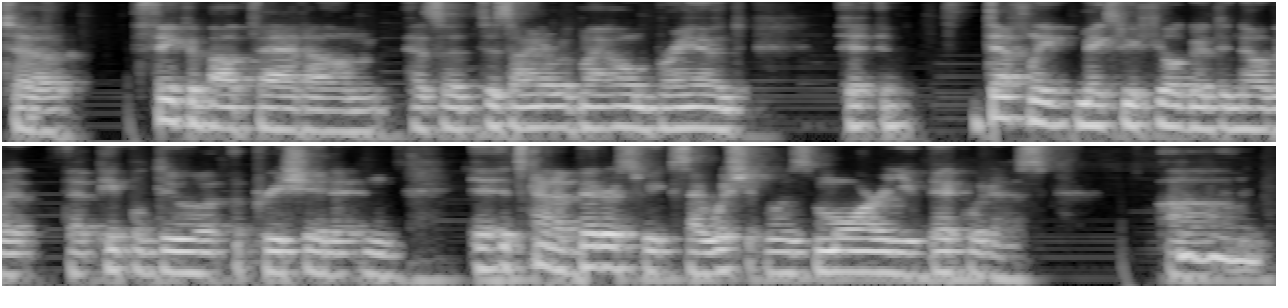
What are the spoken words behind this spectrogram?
to think about that um as a designer with my own brand it, it definitely makes me feel good to know that that people do appreciate it and it, it's kind of bittersweet because i wish it was more ubiquitous um but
